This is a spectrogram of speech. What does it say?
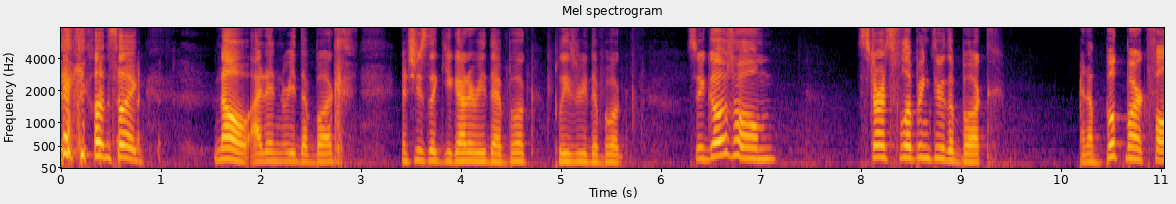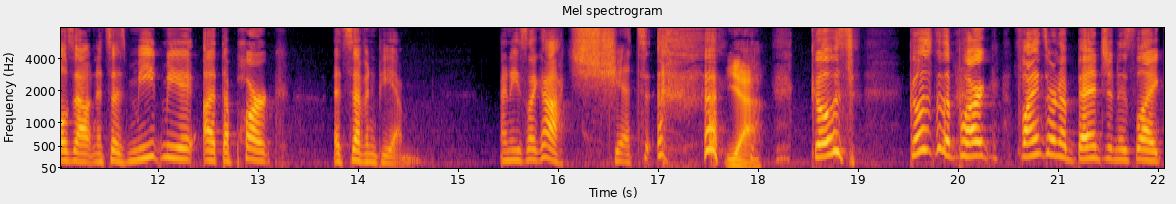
and Kyon's like, "No, I didn't read the book." And she's like, "You got to read that book. Please read the book." So he goes home, starts flipping through the book, and a bookmark falls out, and it says, "Meet me at the park at 7 p.m." And he's like, "Ah, shit." Yeah. goes goes to the park, finds her on a bench, and is like,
